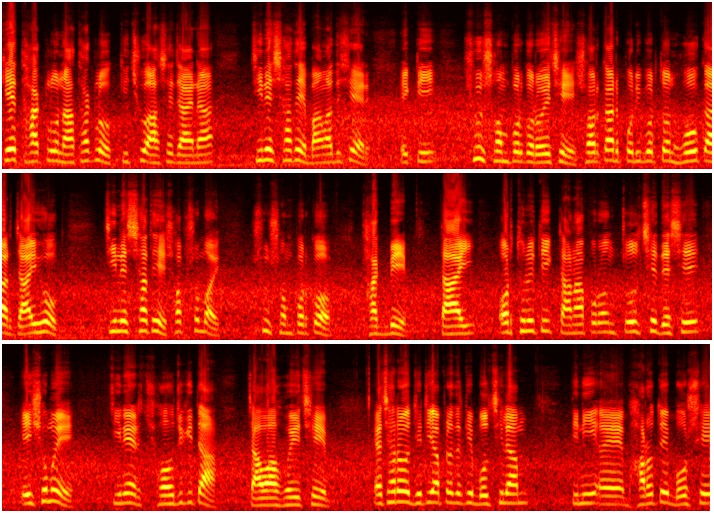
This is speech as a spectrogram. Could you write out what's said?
কে থাকল না থাকল কিছু আসে যায় না। চীনের সাথে বাংলাদেশের একটি সুসম্পর্ক রয়েছে। সরকার পরিবর্তন হোক আর যাই হোক, চীনের সাথে সবসময় সুসম্পর্ক থাকবে। তাই অর্থনৈতিক টানাপোড়ন চলছে দেশে। এই সময়ে চীনের সহযোগিতা চাওয়া হয়েছে। এছাড়াও যেটি আপনাদেরকে বলছিলাম, তিনি ভারতে বসে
